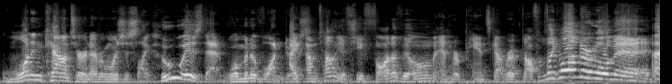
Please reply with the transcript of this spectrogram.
one encounter, and everyone's just like, "Who is that woman of I, wonders?" i'm telling you if she fought a villain and her pants got ripped off i'm like wonder woman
